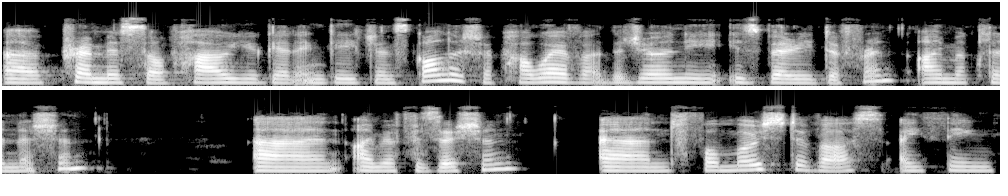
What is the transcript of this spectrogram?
uh, premise of how you get engaged in scholarship. However, the journey is very different. I'm a clinician and I'm a physician. And for most of us, I think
